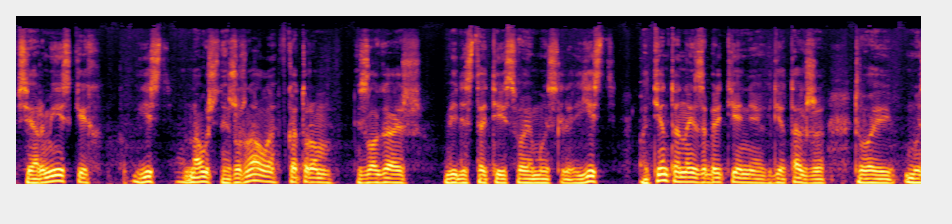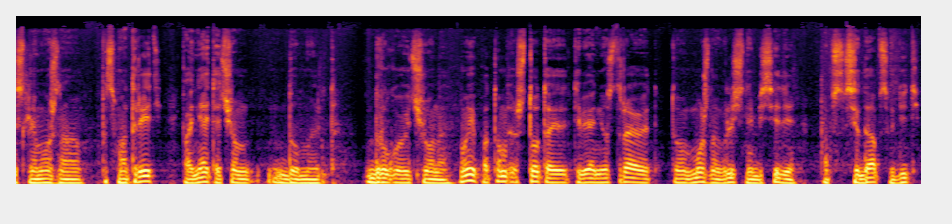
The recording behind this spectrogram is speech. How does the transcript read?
всеармейских. Есть научные журналы, в котором излагаешь виде статей свои мысли. Есть патенты на изобретение, где также твои мысли можно посмотреть, понять, о чем думает другой ученый. Ну и потом что-то тебя не устраивает, то можно в личной беседе всегда обсудить,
